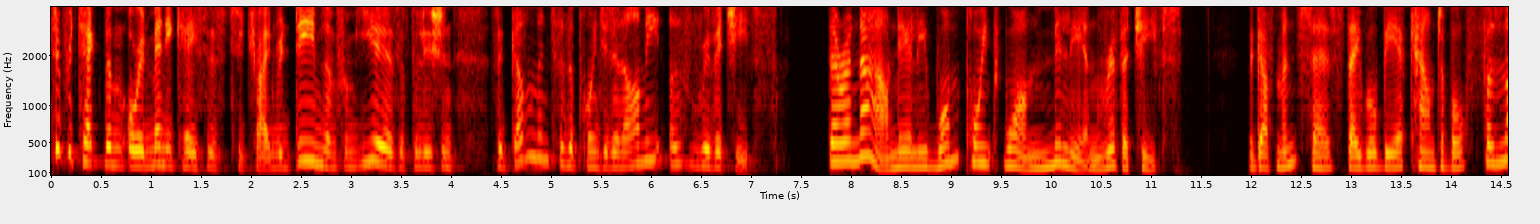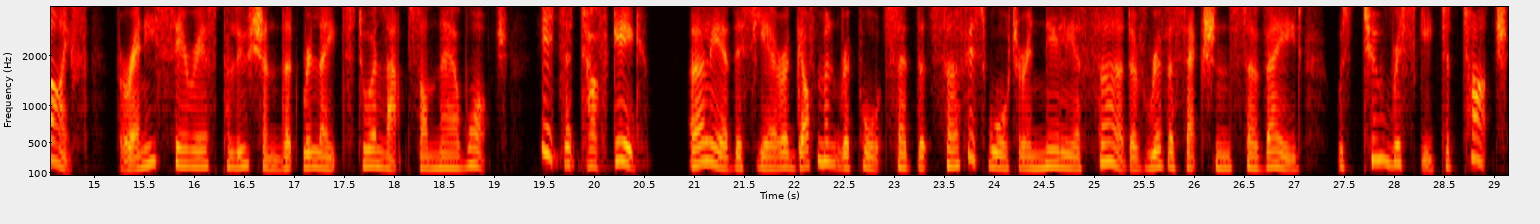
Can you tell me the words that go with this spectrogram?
To protect them, or in many cases to try and redeem them from years of pollution, the government has appointed an army of river chiefs. There are now nearly 1.1 million river chiefs. The government says they will be accountable for life for any serious pollution that relates to a lapse on their watch. It's a tough gig. Earlier this year, a government report said that surface water in nearly a third of river sections surveyed was too risky to touch,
